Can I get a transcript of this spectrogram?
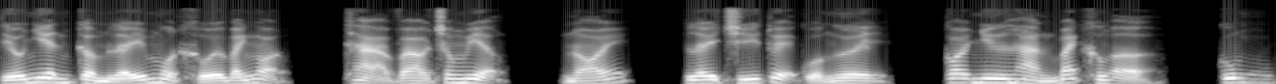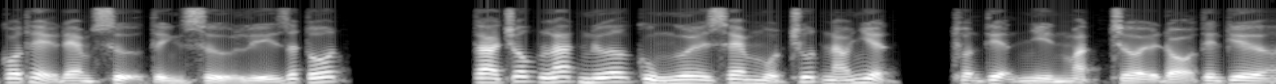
Tiếu nhiên cầm lấy một khối bánh ngọt, thả vào trong miệng, nói, lấy trí tuệ của ngươi, coi như hàn bách không ở, cũng có thể đem sự tình xử lý rất tốt. Ta chốc lát nữa cùng ngươi xem một chút náo nhiệt, thuận tiện nhìn mặt trời đỏ tên kia,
